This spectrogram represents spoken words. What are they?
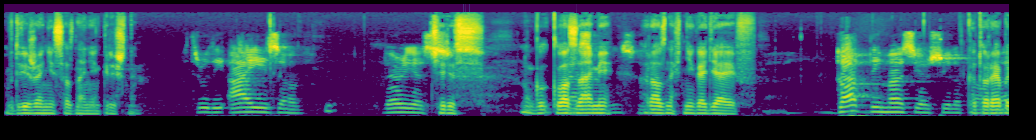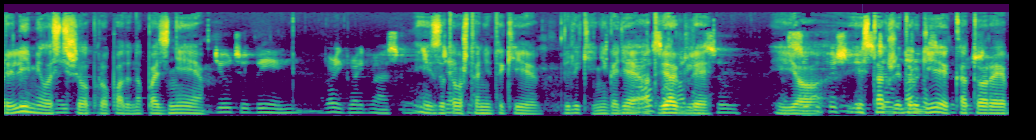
в движении сознания Кришны. Через ну, гл- глазами разных негодяев, которые обрели милость Шила Прабхупады, но позднее, из-за того, что они такие великие негодяи, отвергли ее. Есть также и другие, которые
